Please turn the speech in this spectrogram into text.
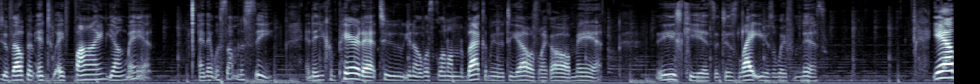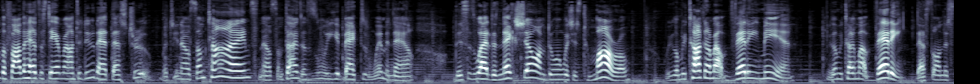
develop him into a fine young man. And it was something to see. And then you compare that to, you know, what's going on in the black community. I was like, oh man, these kids are just light years away from this. Yeah, the father has to stay around to do that. That's true. But you know, sometimes, now sometimes, this is when we get back to the women now, This is why the next show I'm doing, which is tomorrow, we're going to be talking about vetting men. We're to be talking about vetting. That's on this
